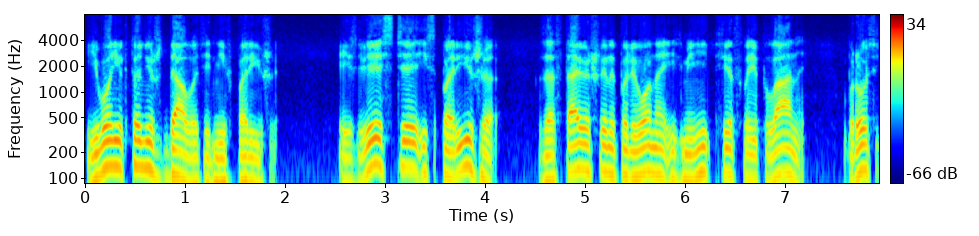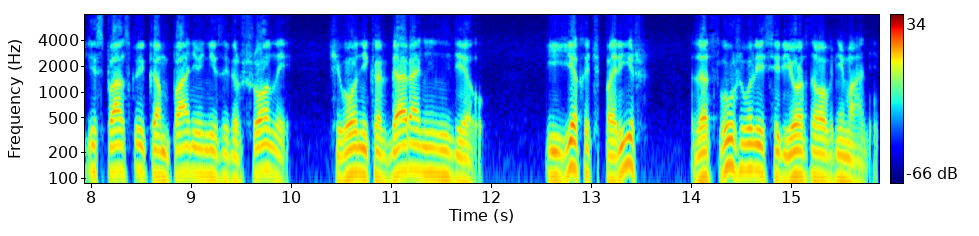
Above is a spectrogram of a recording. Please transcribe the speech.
Его никто не ждал в эти дни в Париже. Известие из Парижа, заставившее Наполеона изменить все свои планы, бросить испанскую кампанию незавершенной, чего он никогда ранее не делал, и ехать в Париж, заслуживали серьезного внимания.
